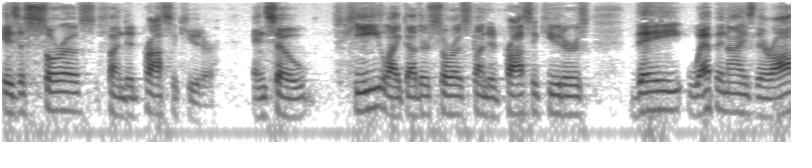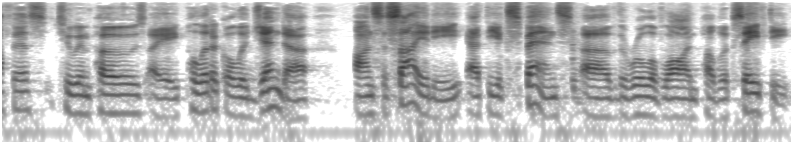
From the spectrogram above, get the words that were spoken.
is a Soros-funded prosecutor, and so he, like other Soros-funded prosecutors, they weaponize their office to impose a political agenda on society at the expense of the rule of law and public safety.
